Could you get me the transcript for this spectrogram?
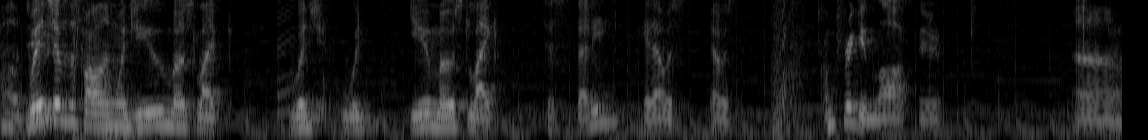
Oh, dude. which of the following would you most like? Would you would you most like to study? Okay, that was that was. I'm freaking lost, dude. Um,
